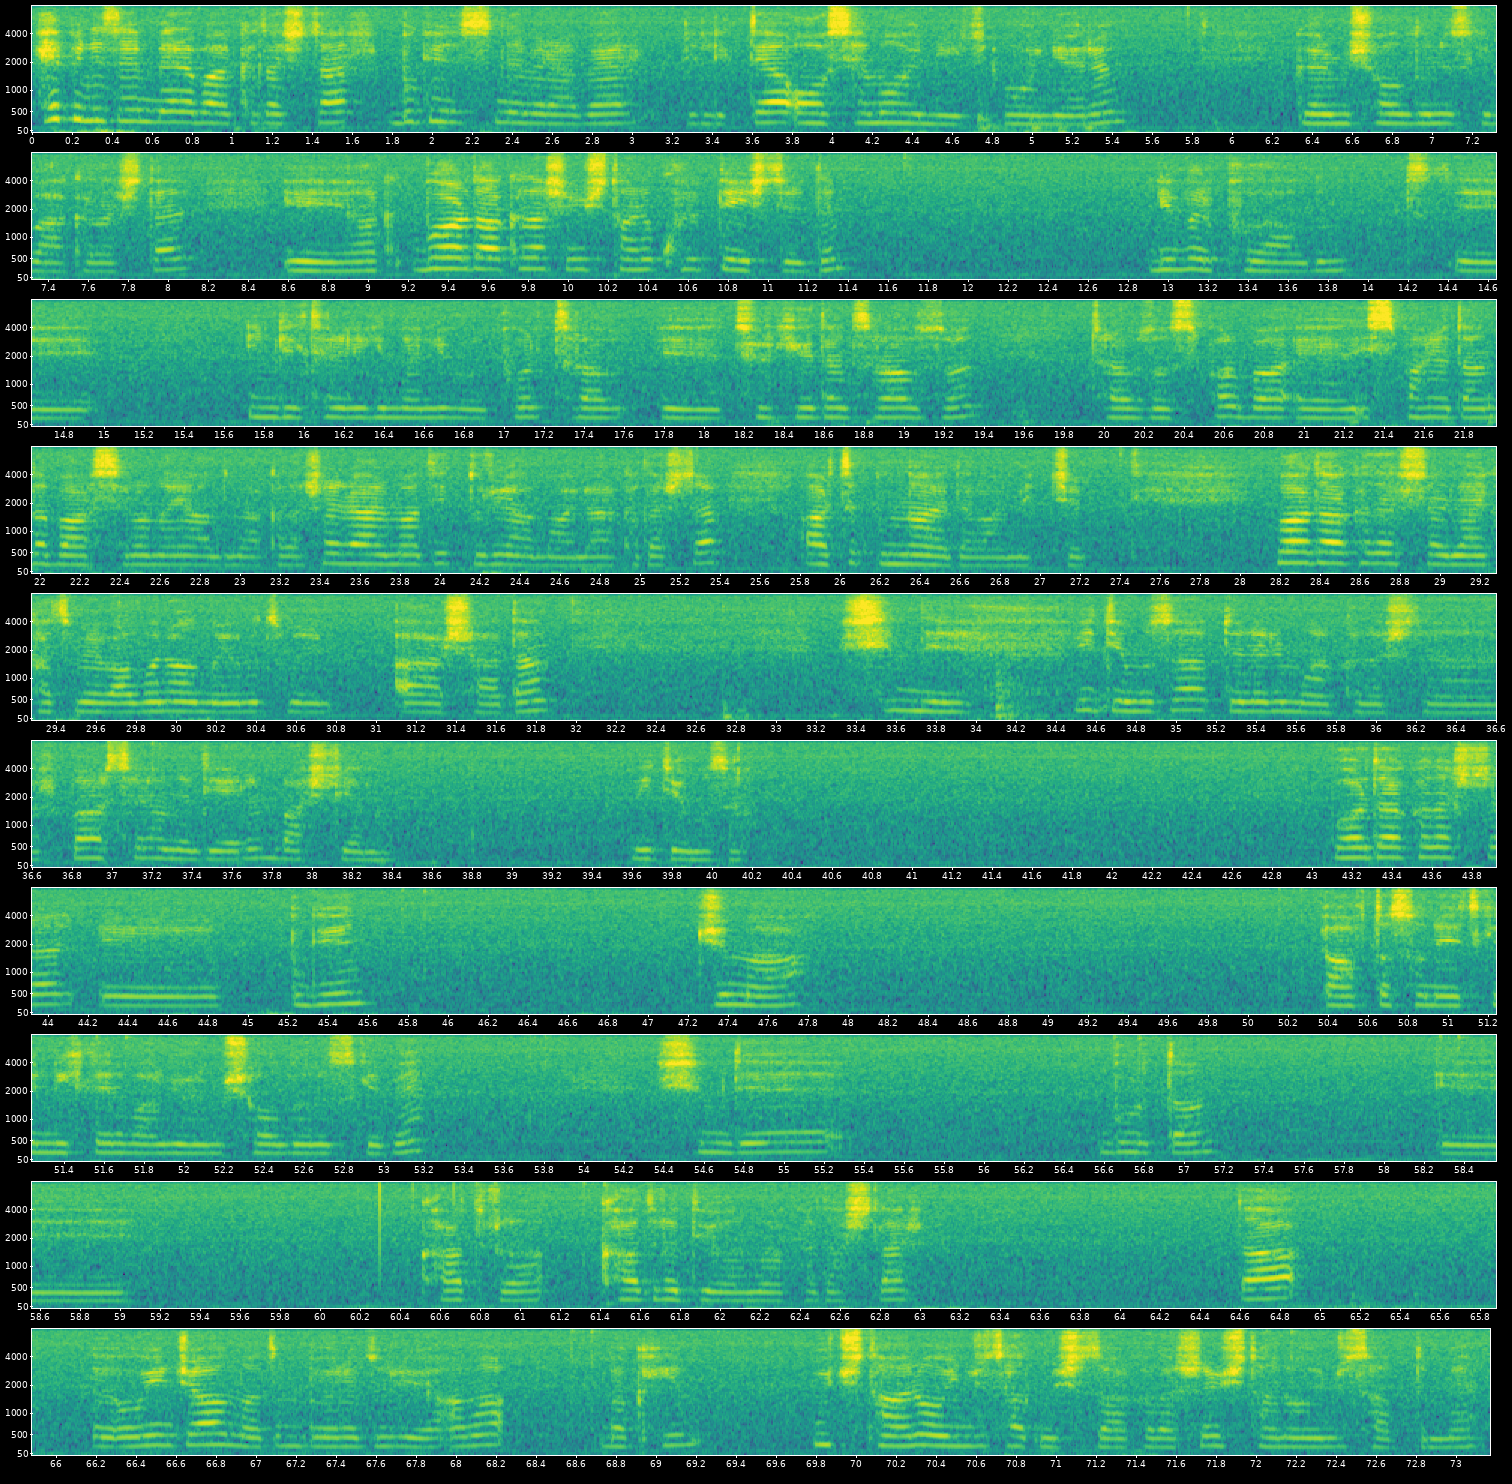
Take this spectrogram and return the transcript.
Hepinize merhaba arkadaşlar. Bugün sizinle beraber birlikte OSM oynuyorum. Görmüş olduğunuz gibi arkadaşlar. Ee, bu arada arkadaşlar 3 tane kulüp değiştirdim. Liverpool aldım. Ee, İngiltere Ligi'nden Liverpool, Tra- ee, Türkiye'den Trabzon, Trabzonspor, ba- ee, İspanya'dan da Barcelona'yı aldım arkadaşlar. Real Madrid duruyor ama hala arkadaşlar. Artık bunlarla devam edeceğim. Bu arada arkadaşlar like atmayı ve abone olmayı unutmayın aşağıdan. Şimdi videomuza dönelim arkadaşlar. Barcelona diyelim başlayalım videomuza. Bu arada arkadaşlar eee, bugün Cuma hafta sonu etkinlikleri var görmüş olduğunuz gibi. Şimdi buradan eee, kadro kadro diyorum arkadaşlar. Daha e, oyuncu almadım böyle duruyor ama bakayım 3 tane oyuncu satmışız arkadaşlar. 3 tane oyuncu sattım ben.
